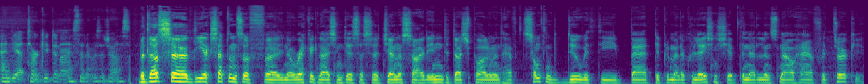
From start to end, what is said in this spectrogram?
and yet Turkey denies that it was a genocide. But does uh, the acceptance of uh, you know recognizing this as a genocide in the Dutch Parliament have something to do with the bad diplomatic relationship the Netherlands now have with Turkey?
